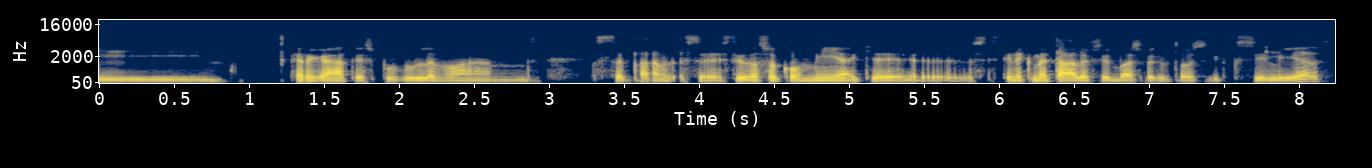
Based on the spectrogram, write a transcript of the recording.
οι εργάτες που δούλευαν σε, σε, στη δασοκομεία και στην εκμετάλλευση, εν πάση περιπτώσει, της ξυλίας,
